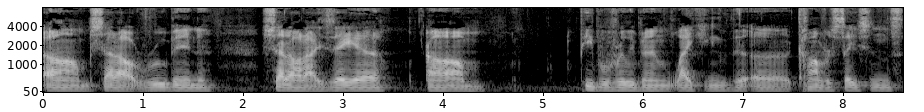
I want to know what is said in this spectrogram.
um, shout out Ruben, shout out Isaiah. Um, people have really been liking the uh, conversations.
